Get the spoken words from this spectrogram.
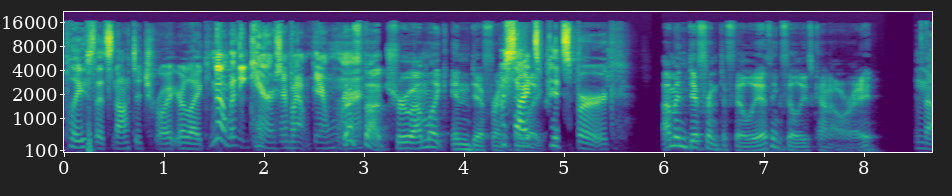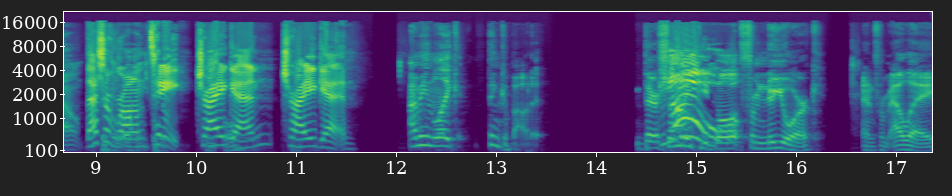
place that's not Detroit. You're like nobody cares about them. That's not true. I'm like indifferent. to, Besides like, Pittsburgh. I'm indifferent to Philly. I think Philly's kind of all right. No, that's a There's a lot wrong of take. Try people. again. Try again. I mean, like, think about it. There are so many No! people from New York and from LA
